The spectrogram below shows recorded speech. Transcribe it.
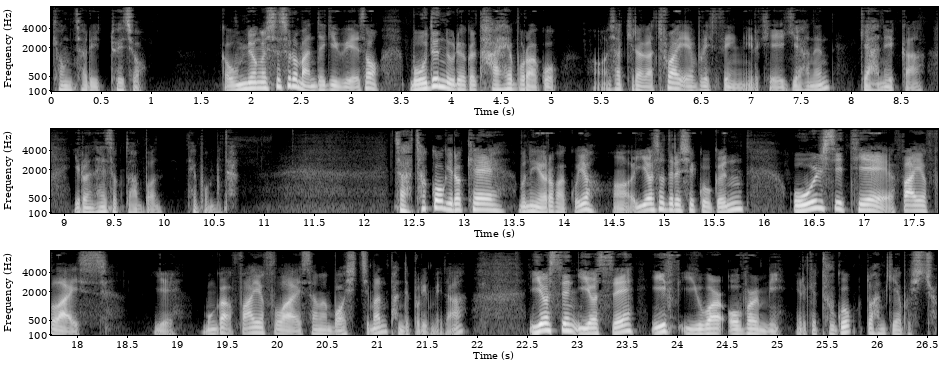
경찰이 되죠. 그러니까 운명을 스스로 만들기 위해서 모든 노력을 다 해보라고 어, 샤키라가 try everything 이렇게 얘기하는 게 아닐까 이런 해석도 한번 해봅니다. 자, 첫 곡 이렇게 문을 열어봤고요. 어, 이어서 들으실 곡은 올시티의 Fireflies. 예, 뭔가 Fireflies 하면 멋있지만 반대뿔입니다. And Years의 If You Are Over Me 이렇게 두 곡 또 함께 해보시죠.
